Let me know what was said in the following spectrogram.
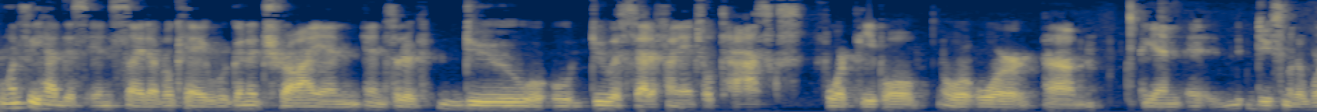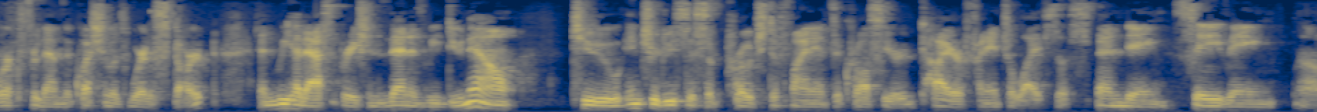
once we had this insight of okay we're going to try and and sort of do do a set of financial tasks for people or or um, again eh, do some of the work for them the question was where to start. And we had aspirations then as we do now to introduce this approach to finance across your entire financial life. So spending saving uh,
